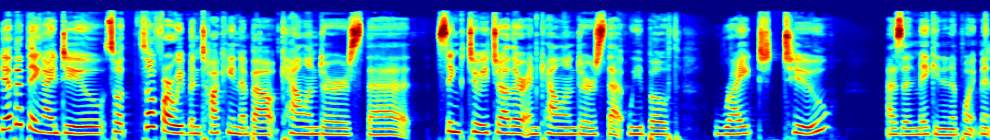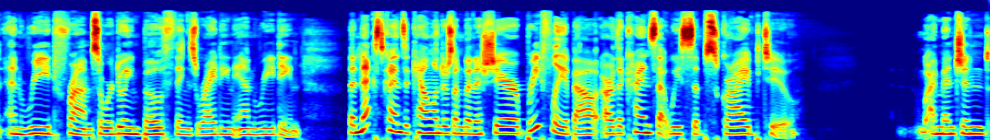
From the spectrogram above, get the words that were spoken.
The other thing I do, so so far we've been talking about calendars that sync to each other and calendars that we both write to as in making an appointment, and read from. So we're doing both things, writing and reading. The next kinds of calendars I'm going to share briefly about are the kinds that we subscribe to. I mentioned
